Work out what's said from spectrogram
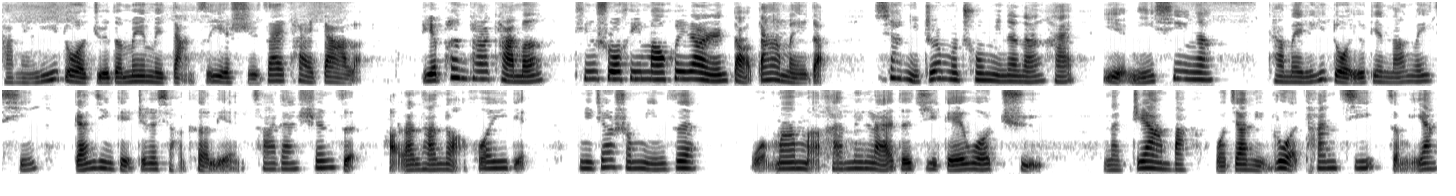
卡梅利多觉得妹妹胆子也实在太大了。别碰它，卡门！听说黑猫会让人倒大霉的。像你这么聪明的男孩也迷信啊？卡梅利多有点难为情，赶紧给这个小可怜擦干身子，好让它暖和一点。你叫什么名字？我妈妈还没来得及给我取。那这样吧，我叫你落汤鸡，怎么样？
